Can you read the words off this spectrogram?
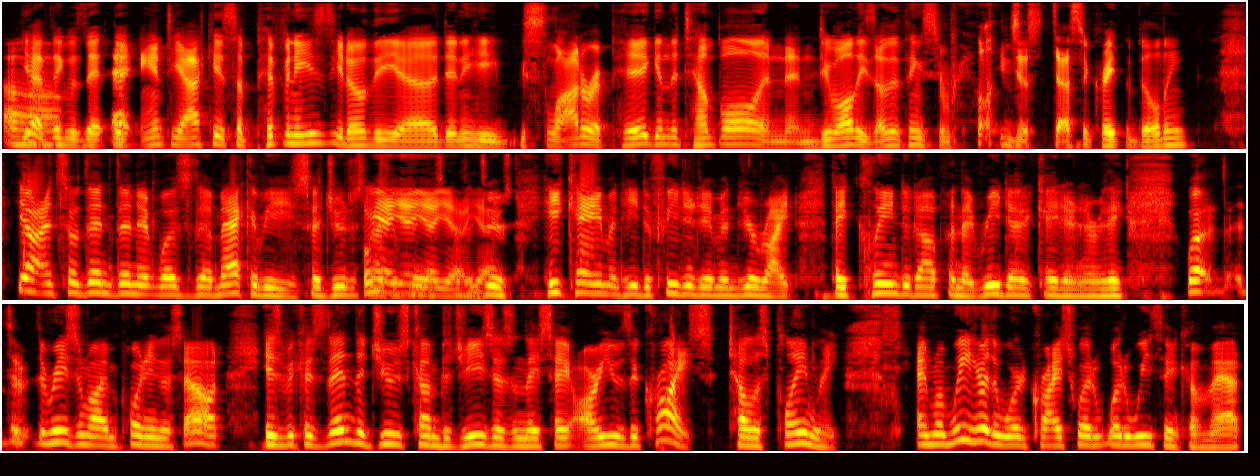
Yeah, I think it Um, was that, that Antiochus Epiphanes. You know, the uh, didn't he slaughter a pig in the temple and and do all these other things to really just desecrate the building? Yeah, and so then then it was the Maccabees, uh, Judas. Oh, yeah, yeah, yeah, the yeah, Jews. He came and he defeated him, and you're right. They cleaned it up and they rededicated and everything. Well, the, the reason why I'm pointing this out is because then the Jews come to Jesus and they say, "Are you the Christ? Tell us plainly." And when we hear the word Christ, what what do we think of, Matt?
